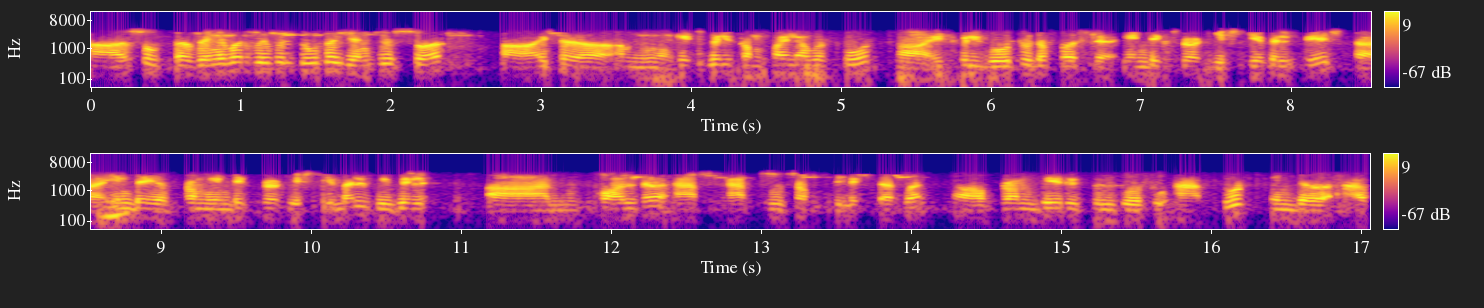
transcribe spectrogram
Uh, so uh, whenever we will do the ng start, uh, it, uh, um, it will compile our code. Uh, it will go to the first index.html page. Uh, in the from index.html, we will um, call the app app root of selector one. Uh, from there, it will go to app root. In the uh,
